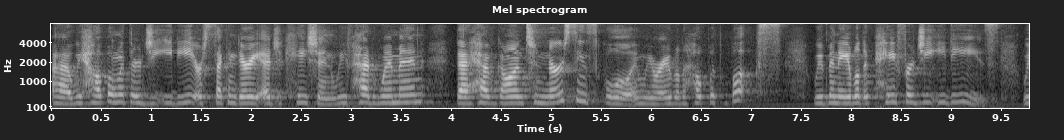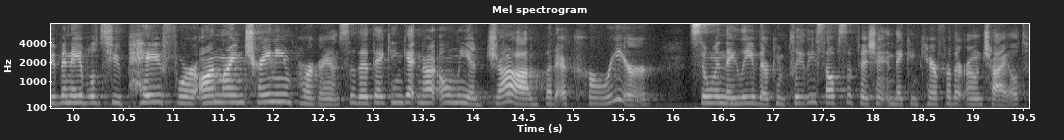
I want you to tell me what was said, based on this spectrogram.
Uh, we help them with their GED or secondary education. We've had women that have gone to nursing school and we were able to help with books. We've been able to pay for GEDs. We've been able to pay for online training programs so that they can get not only a job, but a career. So when they leave, they're completely self sufficient and they can care for their own child.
